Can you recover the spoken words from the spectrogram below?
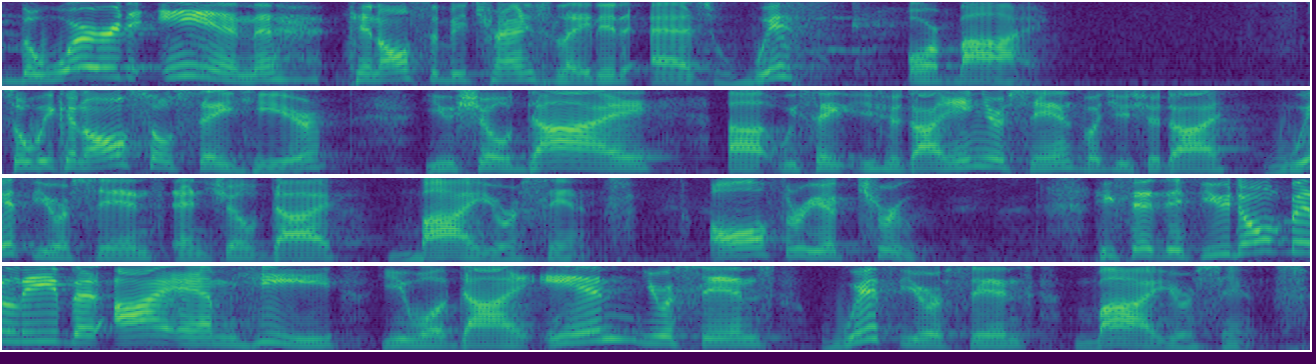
the word in can also be translated as with or by. So we can also say here, you shall die uh, we say you shall die in your sins, but you shall die with your sins and shall die by your sins. All three are true. He says, If you don't believe that I am He, you will die in your sins, with your sins, by your sins.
